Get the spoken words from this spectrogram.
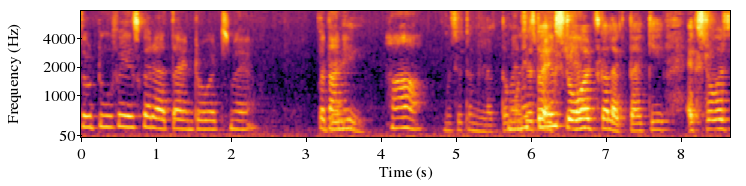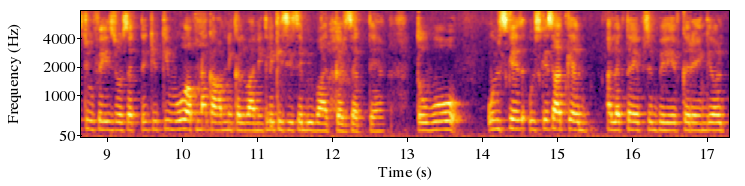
तो टू फेस का रहता है इंट्रोवर्ट्स में। पता नहीं। हाँ। मुझे तो नहीं लगता। मुझे तो एक्सट्रोवर्ट्स का लगता है कि एक्सट्रोवर्ट्स टू फेस्ड हो सकते हैं क्योंकि वो अपना काम निकलवाने के लिए किसी से भी बात कर सकते हैं। तो वो उसके उसके साथ के अलग टाइप से बिहेव करेंगे और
